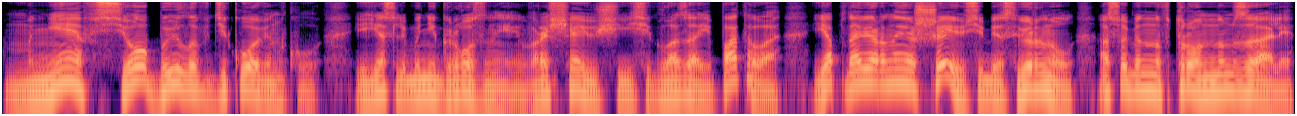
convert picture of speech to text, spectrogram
Мне все было в диковинку, и если бы не грозные, вращающиеся глаза Ипатова, я б, наверное, шею себе свернул, особенно в тронном зале,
